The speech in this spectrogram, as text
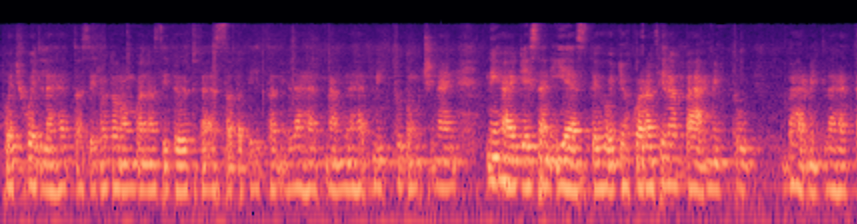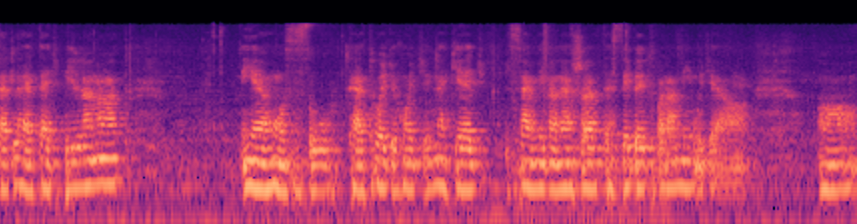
hogy hogy lehet az irodalomban az időt felszabadítani, lehet, nem lehet, mit tudunk csinálni. Néha egészen ijesztő, hogy gyakorlatilag bármit, tud, bármit lehet, tehát lehet egy pillanat, ilyen hosszú, tehát hogy, hogy neki egy szemvillanás alatt eszébe jut valami ugye a, a,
